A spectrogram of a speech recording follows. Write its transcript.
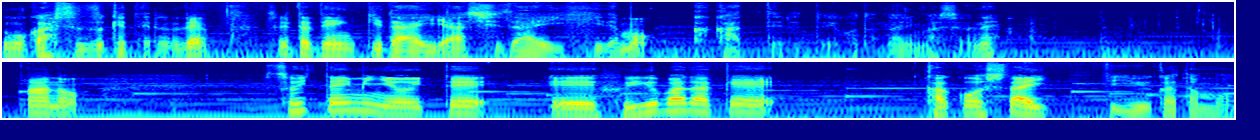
う動かし続けてるのでそういった電気代や資材費でもかかってるということになりますよね。あのそういった意味において、えー、冬場だけ加工したいっていう方も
